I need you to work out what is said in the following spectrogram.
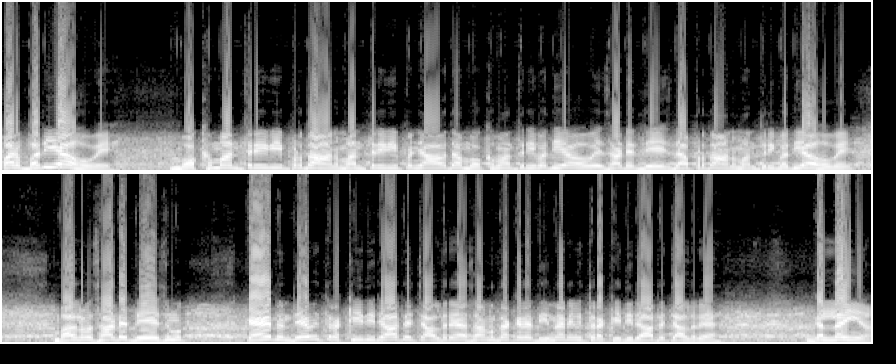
ਪਰ ਵਧੀਆ ਹੋਵੇ। ਮੁੱਖ ਮੰਤਰੀ ਵੀ, ਪ੍ਰਧਾਨ ਮੰਤਰੀ ਵੀ, ਪੰਜਾਬ ਦਾ ਮੁੱਖ ਮੰਤਰੀ ਵਧੀਆ ਹੋਵੇ, ਸਾਡੇ ਦੇਸ਼ ਦਾ ਪ੍ਰਧਾਨ ਮੰਤਰੀ ਵਧੀਆ ਹੋਵੇ। ਮਤਲਬ ਸਾਡੇ ਦੇਸ਼ ਨੂੰ ਕਹਿ ਦਿੰਦੇ ਆ ਵੀ ਤਰੱਕੀ ਦੀ ਰਾਹ ਤੇ ਚੱਲ ਰਿਹਾ, ਸਾਨੂੰ ਤਾਂ ਕਿਤੇ ਦਿੰਦਾ ਨਹੀਂ ਵੀ ਤਰੱਕੀ ਦੀ ਰਾਹ ਤੇ ਚੱਲ ਰਿਹਾ। ਗੱਲਾਂ ਹੀ ਆ।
